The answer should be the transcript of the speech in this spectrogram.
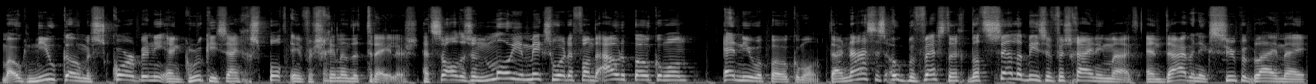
maar ook nieuwkomers Scorbunny en Grookey zijn gespot in verschillende trailers. Het zal dus een mooie mix worden van de oude Pokémon en nieuwe Pokémon. Daarnaast is ook bevestigd dat Celebi zijn verschijning maakt. En daar ben ik super blij mee,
